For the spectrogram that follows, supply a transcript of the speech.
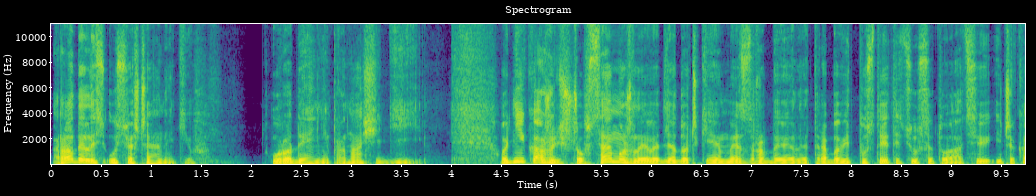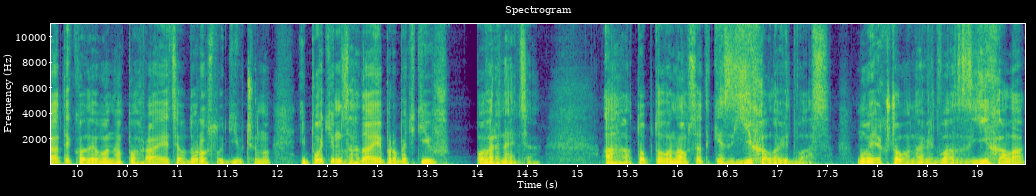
Радились у священиків, у родині про наші дії. Одні кажуть, що все можливе для дочки ми зробили. Треба відпустити цю ситуацію і чекати, коли вона пограється в дорослу дівчину, і потім згадає про батьків, повернеться. Ага, тобто вона все-таки з'їхала від вас. Ну, якщо вона від вас з'їхала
